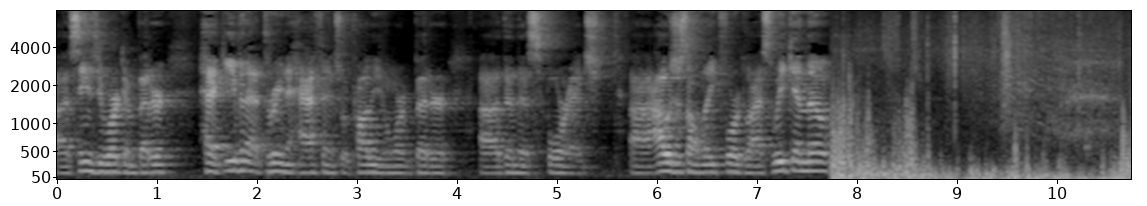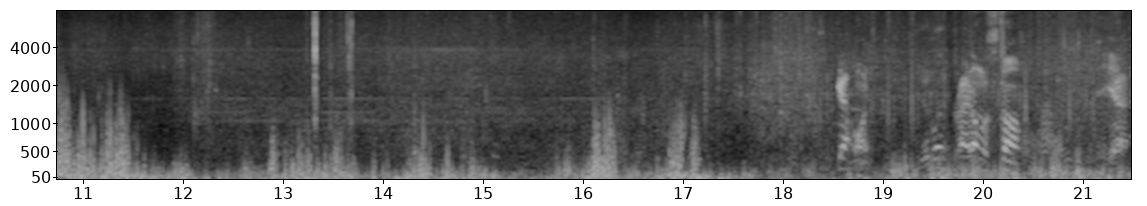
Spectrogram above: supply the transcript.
uh, seems to be working better. Heck, even that three and a half inch would probably even work better uh, than this four inch. Uh, I was just on Lake Fork last weekend though. Got one. Good one? Right on the stump. Yeah.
